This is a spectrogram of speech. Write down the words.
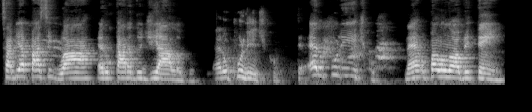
sabia apaziguar, era o cara do diálogo. Era o político. Era o político. Né? O Paulo Nobre tem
